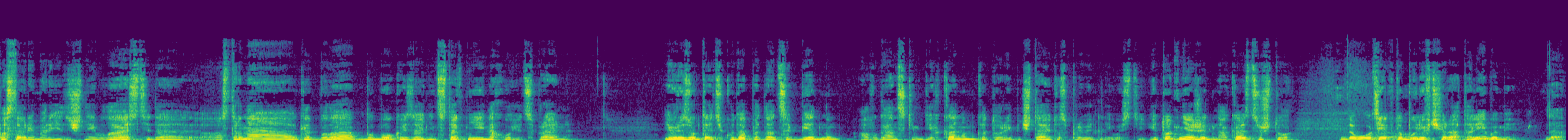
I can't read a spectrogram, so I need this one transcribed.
поставили марионеточные власти, да, а страна как была глубокой задницей, так в ней и находится, правильно? И в результате куда податься бедным афганским дехканам, которые мечтают о справедливости. И тут неожиданно оказывается, что да вот, те, кто были вчера талибами, да.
